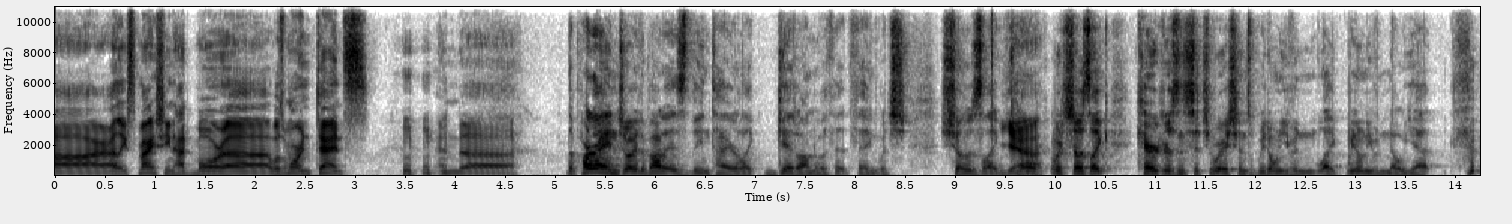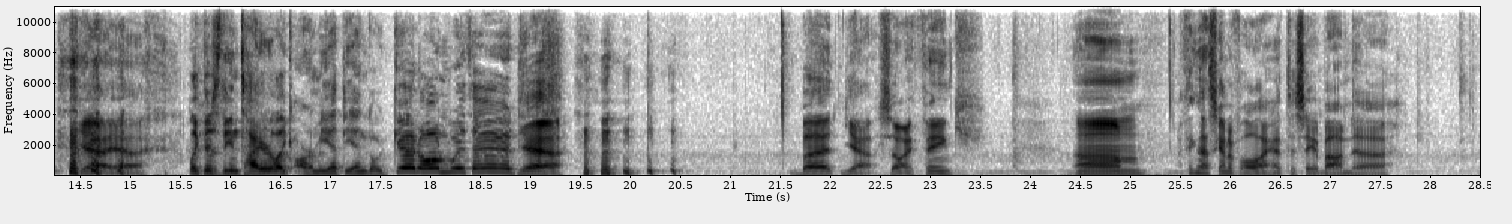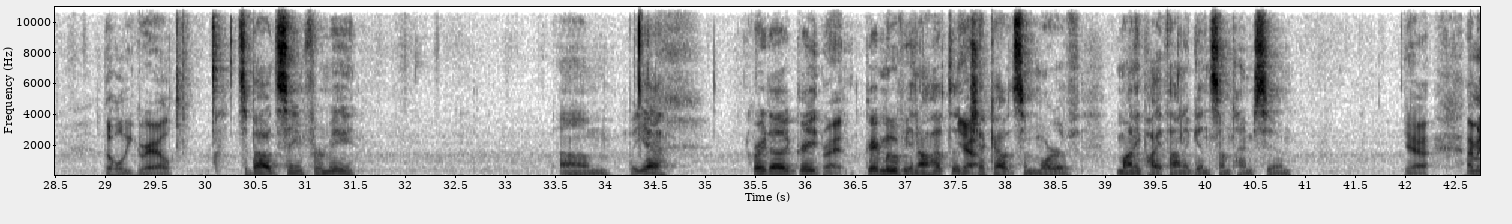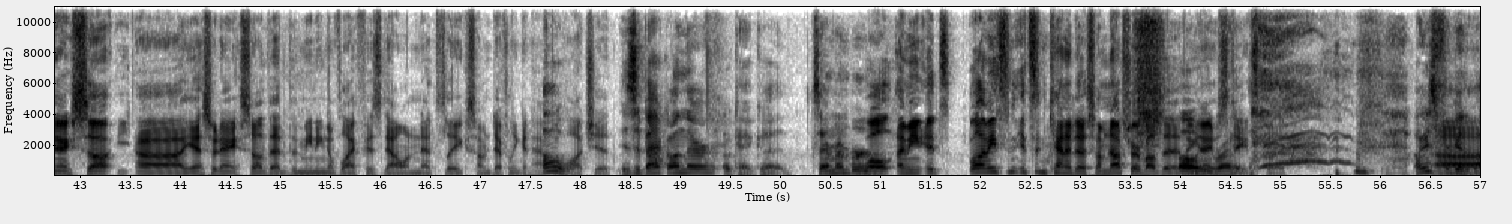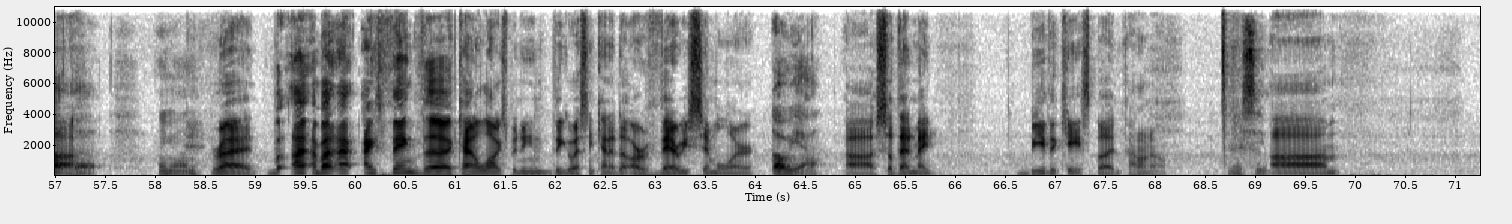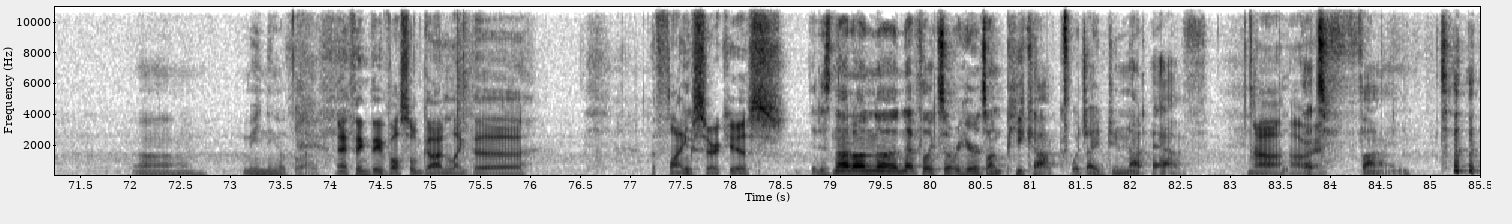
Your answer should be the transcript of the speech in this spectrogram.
at least my scene had more uh, was more intense, and uh, The part I enjoyed about it is the entire like get on with it thing, which shows like Yeah. char- which shows like characters and situations we don't even like we don't even know yet. yeah, yeah, Like there's the entire like army at the end going, "Get on with it." Yeah. but yeah, so I think um I think that's kind of all I had to say about uh the Holy Grail. It's about the same for me. Um, but yeah, great, uh, great, Right. great movie, and I'll have to Yeah. check out some more of Monty Python again sometime soon. Yeah. I mean I saw uh yesterday I saw that The Meaning of Life is now on Netflix, so I'm definitely going to have Oh. to watch it. Is it back on there? Okay, good. Because I remember. Well, I mean it's well, I mean it's in, it's in Canada, so I'm not sure about the, the Oh, United right. States, but I always forget uh, about that. Hang on. Right, but I but I, I think the catalogs between the U.S. and Canada are very similar. Oh yeah. Uh, so that might be the case, but I don't know. Let me see. Um, Um, meaning of life. I think they've also gotten like the the flying It- circus. It is not on uh, Netflix over here. It's on Peacock, which I do not have. Ah, all That's right. fine.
